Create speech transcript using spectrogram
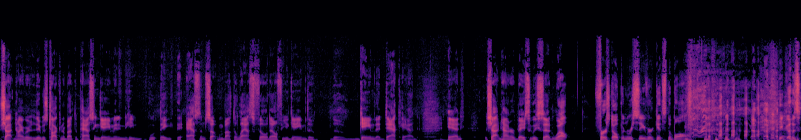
Schottenheimer, they was talking about the passing game, and he they, they asked him something about the last Philadelphia game, the the game that Dak had, and Schottenheimer basically said, "Well, first open receiver gets the ball. he goes,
